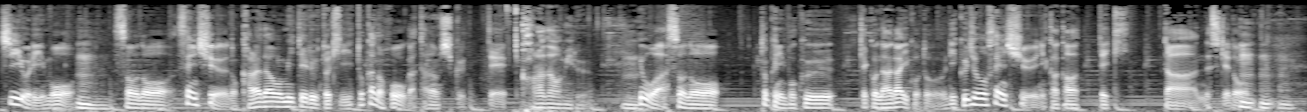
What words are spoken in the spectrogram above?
ちよりも、んその、選手の体を見てる時とかの方が楽しくって、体を見る。うん。要はその、特に僕、結構長いこと、陸上選手に関わってきたんですけど、うんうんうん。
